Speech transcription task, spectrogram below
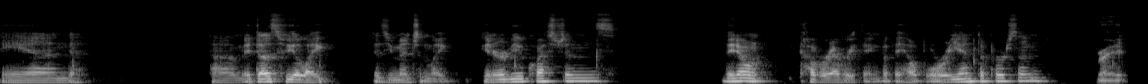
And um, it does feel like, as you mentioned, like interview questions, they don't cover everything, but they help orient a person. Right.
